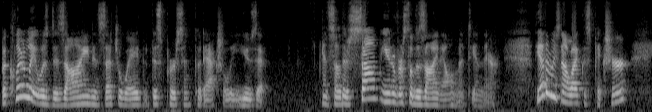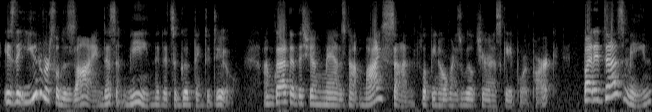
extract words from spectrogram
but clearly it was designed in such a way that this person could actually use it. And so there's some universal design element in there. The other reason I like this picture is that universal design doesn't mean that it's a good thing to do. I'm glad that this young man is not my son flipping over in his wheelchair in a skateboard park. But it does mean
